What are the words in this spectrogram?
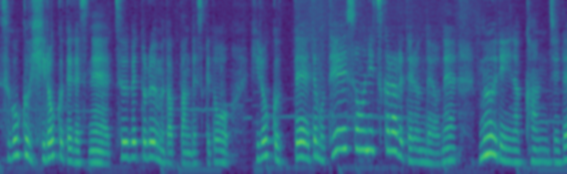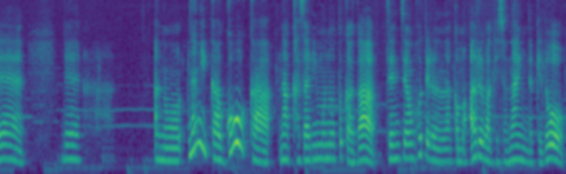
すごく広くてですね2ベッドルームだったんですけど広くってでも低層に作られてるんだよねムーディーな感じでであの何か豪華な飾り物とかが全然ホテルの中もあるわけじゃないんだけど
